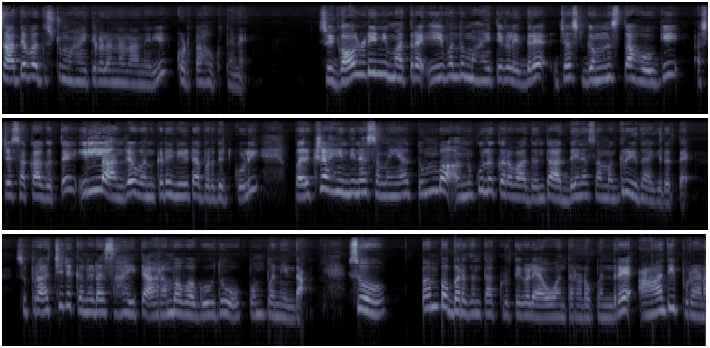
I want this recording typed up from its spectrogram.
ಸಾಧ್ಯವಾದಷ್ಟು ಮಾಹಿತಿಗಳನ್ನು ನಾನಿಲ್ಲಿ ಕೊಡ್ತಾ ಹೋಗ್ತೇನೆ. ಸೊ ಈಗ ಆಲ್ರೆಡಿ ನಿಮ್ಮ ಹತ್ರ ಈ ಒಂದು ಮಾಹಿತಿಗಳಿದ್ದರೆ ಜಸ್ಟ್ ಗಮನಿಸ್ತಾ ಹೋಗಿ, ಅಷ್ಟೇ ಸಾಕಾಗುತ್ತೆ. ಇಲ್ಲ ಅಂದರೆ ಒಂದು ಕಡೆ ನೀಟಾಗಿ ಬರೆದಿಟ್ಕೊಳ್ಳಿ. ಪರೀಕ್ಷಾ ಹಿಂದಿನ ಸಮಯ ತುಂಬ ಅನುಕೂಲಕರವಾದಂಥ ಅಧ್ಯಯನ ಸಾಮಗ್ರಿ ಇದಾಗಿರುತ್ತೆ. ಸೊ ಪ್ರಾಚೀನ ಕನ್ನಡ ಸಾಹಿತ್ಯ ಆರಂಭವಾಗುವುದು ಪಂಪನಿಂದ. ಸೊ ಪಂಪ ಬರೆದಂಥ ಕೃತಿಗಳು ಯಾವುವು ಅಂತ ನೋಡೋಕೆ ಬಂದರೆ ಆದಿಪುರಾಣ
